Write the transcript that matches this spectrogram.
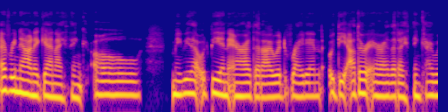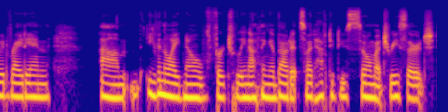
every now and again i think oh maybe that would be an era that i would write in or the other era that i think i would write in um, even though i know virtually nothing about it so i'd have to do so much research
